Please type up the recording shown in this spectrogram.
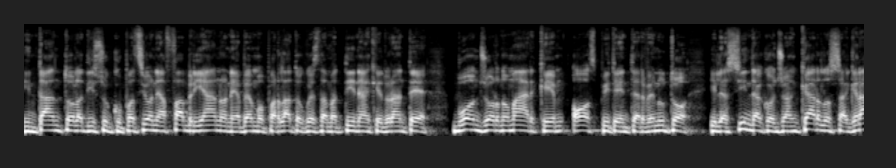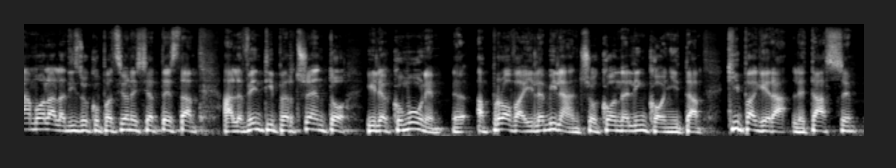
Intanto la disoccupazione a Fabriano, ne abbiamo parlato questa mattina anche durante Buongiorno Marche, ospite è intervenuto il sindaco Giancarlo Sagramola, la disoccupazione si attesta al 20%, il comune eh, approva il bilancio con l'incognita. Chi pagherà le tasse.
